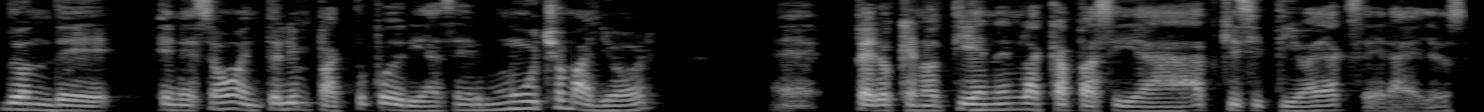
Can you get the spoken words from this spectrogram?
donde en ese momento el impacto podría ser mucho mayor, eh, pero que no tienen la capacidad adquisitiva de acceder a ellos.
